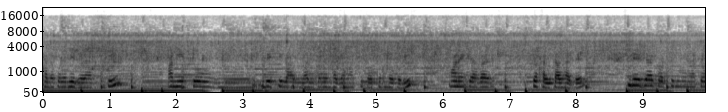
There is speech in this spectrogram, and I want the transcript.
ভালো করে ভেজে রাখছি। আমি একটু বেশি লাল লাল করে ভাজা মাছই পছন্দ করি। অনেকে আবার একটু হালকা ভাজে। যে যার পছন্দ মতো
